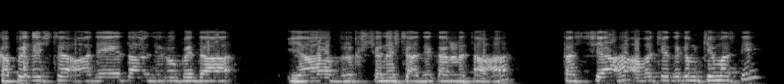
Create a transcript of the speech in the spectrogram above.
कपिनिष्ठ आदेयता निरूपिता या वृक्षनिष्ठ अधिकरणता तस्याः अवच्छेदकं किम् अस्ति?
